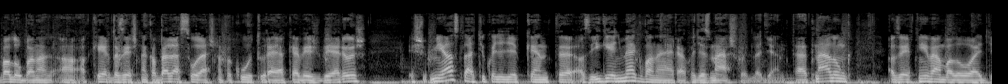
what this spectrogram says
valóban a, a kérdezésnek, a beleszólásnak a kultúrája kevésbé erős, és mi azt látjuk, hogy egyébként az igény megvan erre, hogy ez máshogy legyen. Tehát nálunk azért nyilvánvaló egy,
